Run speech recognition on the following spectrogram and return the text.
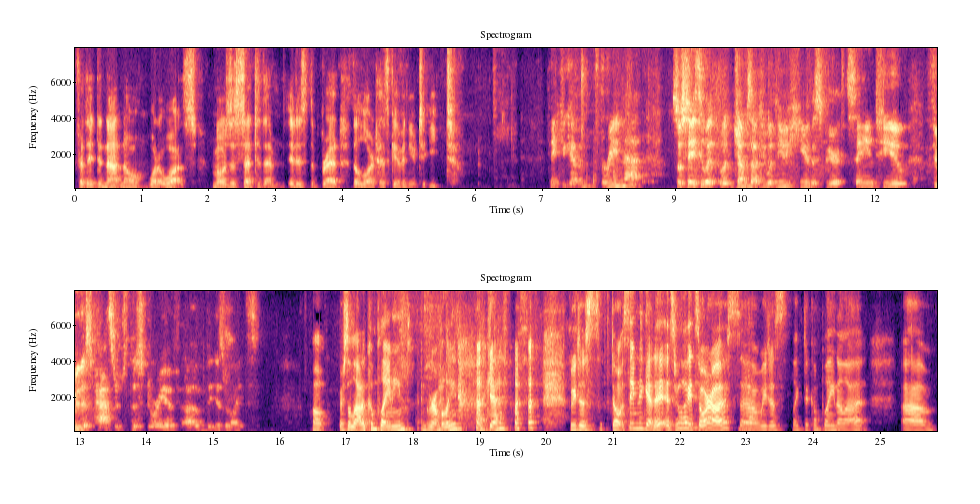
For they did not know what it was. Moses said to them, It is the bread the Lord has given you to eat. Thank you, Kevin, for reading that. So, Stacey, what, what jumps out to you? What do you hear the Spirit saying to you through this passage, the story of, of the Israelites? Well, there's a lot of complaining and grumbling again. we just don't seem to get it, Israelites or us. Yeah. Uh, we just like to complain a lot. Um,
